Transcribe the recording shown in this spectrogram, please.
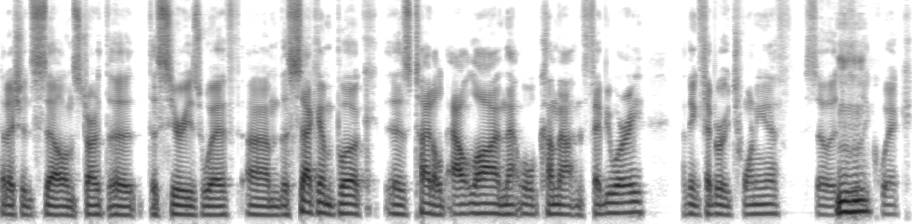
that I should sell and start the the series with. Um, the second book is titled Outlaw, and that will come out in February. I think February twentieth. So it's mm-hmm. really quick.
